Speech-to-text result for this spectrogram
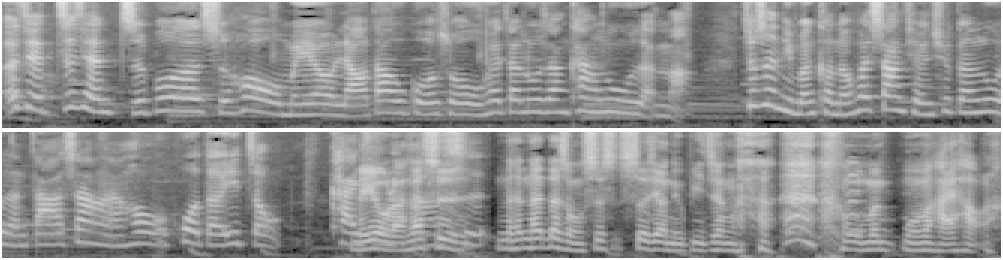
而且之前直播的时候，我们也有聊到过，说我会在路上看路人嘛，就是你们可能会上前去跟路人搭讪，然后获得一种开心没有了，那是那那那种是社交牛逼症啊。我们我们还好了。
